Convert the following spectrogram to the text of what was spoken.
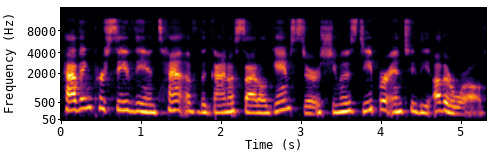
having perceived the intent of the gynocidal gamesters, she moves deeper into the other world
